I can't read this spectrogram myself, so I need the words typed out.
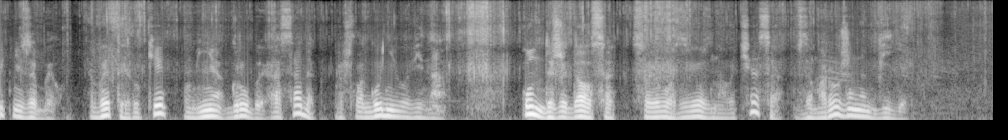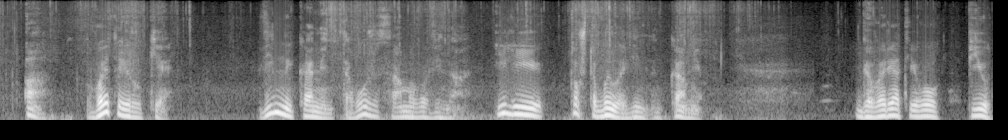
Чуть не забыл. В этой руке у меня грубый осадок прошлогоднего вина. Он дожидался своего звездного часа в замороженном виде. А в этой руке винный камень того же самого вина. Или то, что было винным камнем. Говорят, его пьют,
